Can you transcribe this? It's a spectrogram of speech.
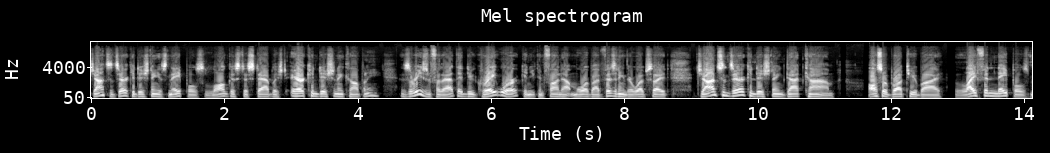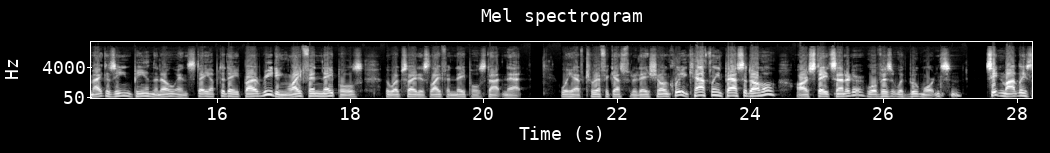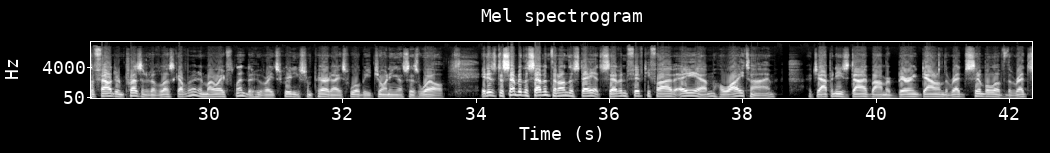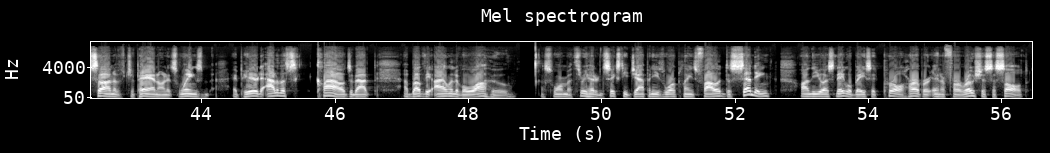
Johnson's Air Conditioning is Naples' longest established air conditioning company. There's a reason for that. They do great work, and you can find out more by visiting their website, johnsonsairconditioning.com. Also brought to you by Life in Naples magazine. Be in the know and stay up to date by reading Life in Naples. The website is lifeinnaples.net. We have terrific guests for today's show, including Kathleen Passidomo, our state senator. We'll visit with Boo Mortenson. Seton Motley is the founder and president of Less Government, and my wife Linda, who writes Greetings from Paradise, will be joining us as well. It is December the 7th, and on this day at 7.55 a.m. Hawaii time, a Japanese dive bomber bearing down on the red symbol of the red sun of Japan on its wings appeared out of the clouds about above the island of Oahu. A swarm of 360 Japanese warplanes followed, descending on the U.S. naval base at Pearl Harbor in a ferocious assault.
